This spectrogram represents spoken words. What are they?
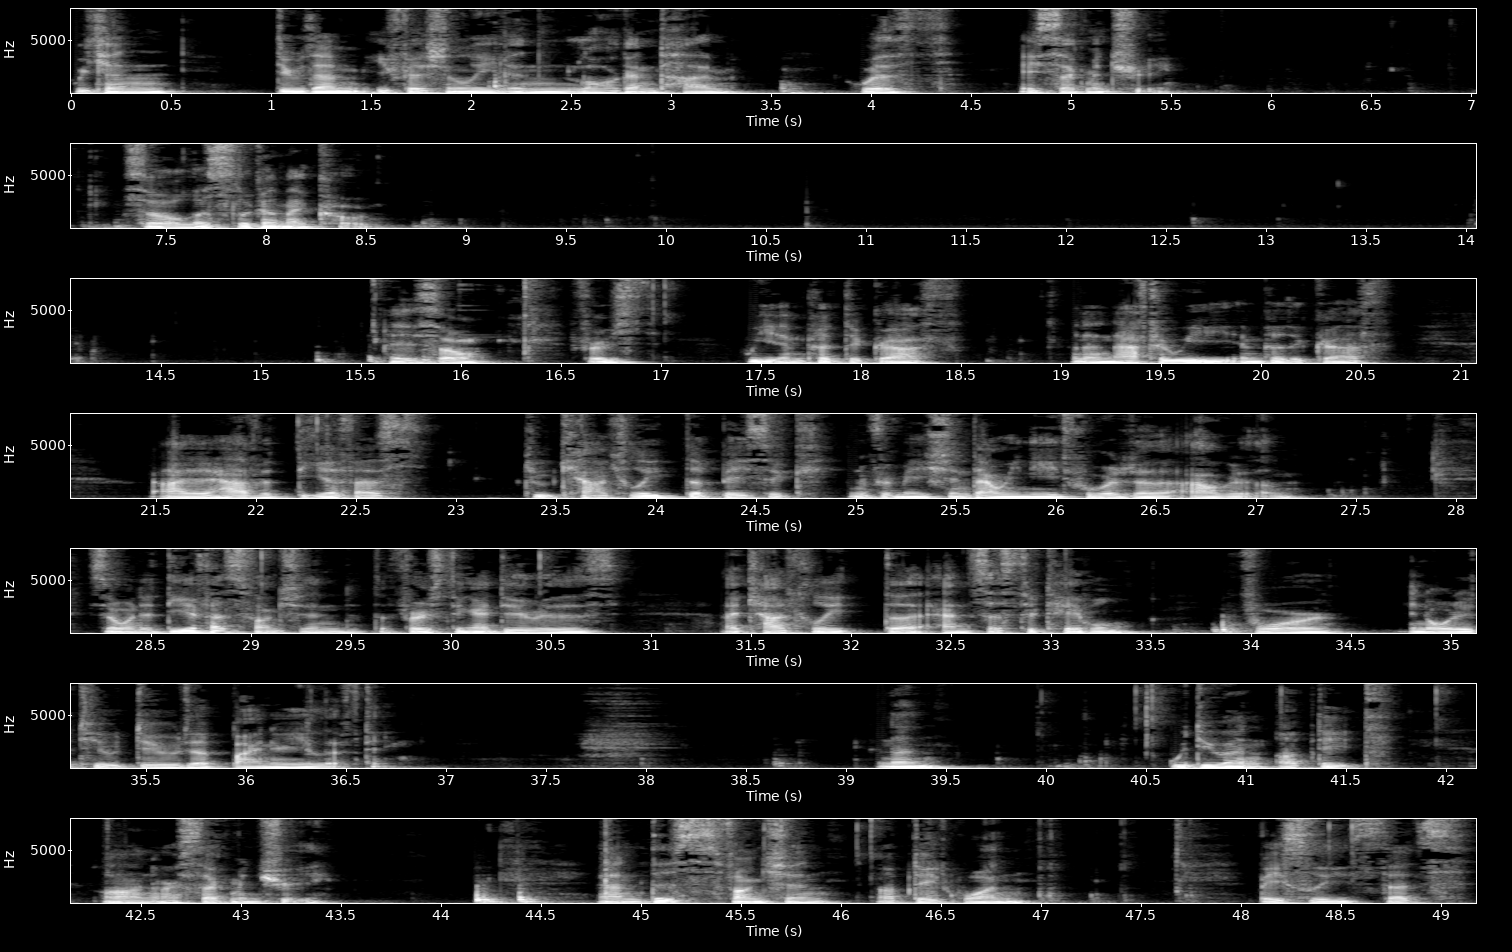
we can do them efficiently in log n time with a segment tree. So let's look at my code. Okay, so first we input the graph, and then after we input the graph, I have a DFS to calculate the basic information that we need for the algorithm. So in the DFS function, the first thing I do is I calculate the ancestor table for in order to do the binary lifting. And then we do an update on our segment tree. And this function, update1, basically sets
